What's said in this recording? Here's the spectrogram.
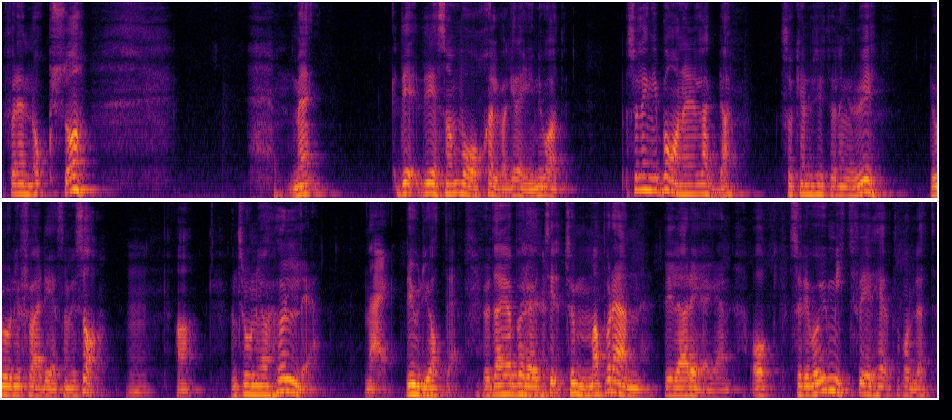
för henne också. Men det, det som var själva grejen, det var att så länge barnen är lagda så kan du sitta hur länge du vill. Det var ungefär det som vi sa. Ja. Men tror ni jag höll det? Nej, det gjorde jag inte. Utan jag började tumma på den lilla regeln. Och, så det var ju mitt fel helt och hållet.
